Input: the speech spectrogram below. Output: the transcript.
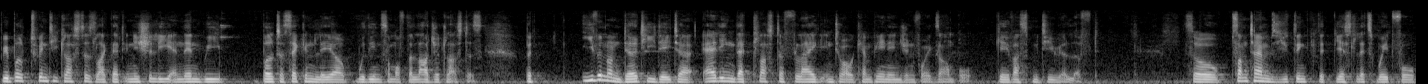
we built 20 clusters like that initially, and then we built a second layer within some of the larger clusters. But even on dirty data, adding that cluster flag into our campaign engine, for example, gave us material lift. So sometimes you think that, yes, let's wait for,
